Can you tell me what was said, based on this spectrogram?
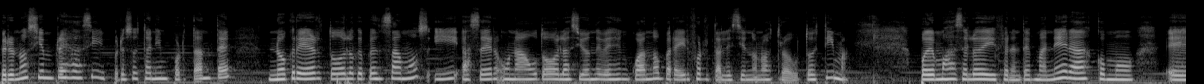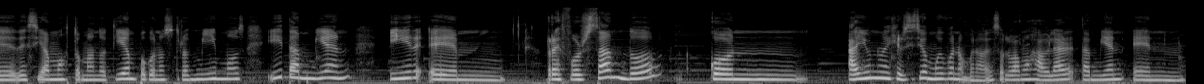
pero no siempre es así, por eso es tan importante no creer todo lo que pensamos y hacer una autoevaluación de vez en cuando para ir fortaleciendo nuestra autoestima. Podemos hacerlo de diferentes maneras, como eh, decíamos, tomando tiempo con nosotros mismos y también ir em, reforzando con... Hay un ejercicio muy bueno, bueno, de eso lo vamos a hablar también en,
